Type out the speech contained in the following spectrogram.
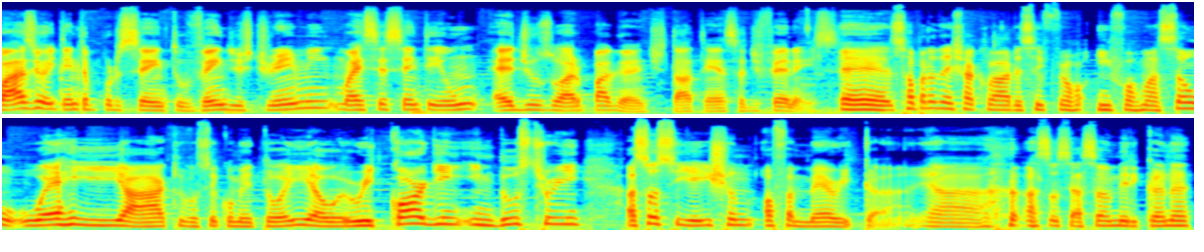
quase 80% vem do streaming, mas 61% é de usuário pagante, tá? Tem essa diferença. É, só para deixar claro essa informação, o RIAA que você comentou aí é o Recording Industry Association of America, é a Associação Americana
